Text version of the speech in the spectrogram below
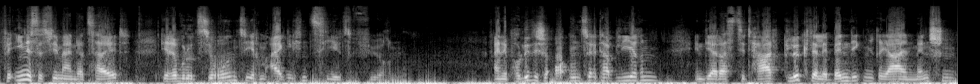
Für ihn ist es vielmehr an der Zeit, die Revolution zu ihrem eigentlichen Ziel zu führen. Eine politische Ordnung zu etablieren, in der das Zitat Glück der lebendigen, realen Menschen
